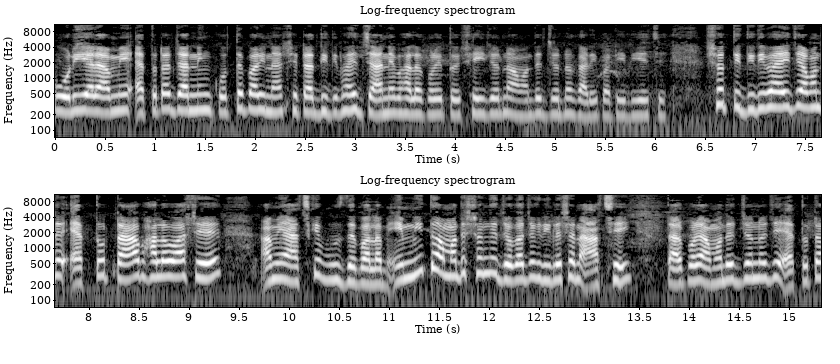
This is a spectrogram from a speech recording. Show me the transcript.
পড়ি আর আমি এতটা জার্নিং করতে পারি না, সেটা দিদিভাই জানে ভালো করে, তো সেই জন্য আমাদের জন্য গাড়ি পাঠিয়ে দিয়েছে। সত্যি, দিদিভাই যে আমাদের এতটা ভালোবাসে, আমি আজকে বুঝতে পারলাম। এমনি তো আমাদের সঙ্গে যোগাযোগ রিলেশন আছেই, তারপরে আমাদের জন্য যে এতটা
